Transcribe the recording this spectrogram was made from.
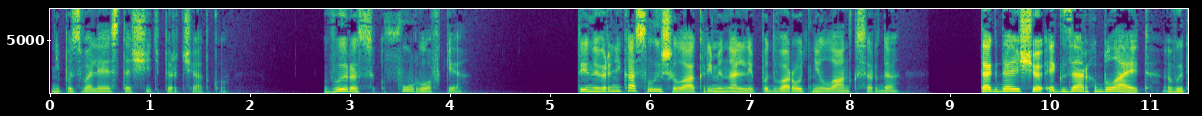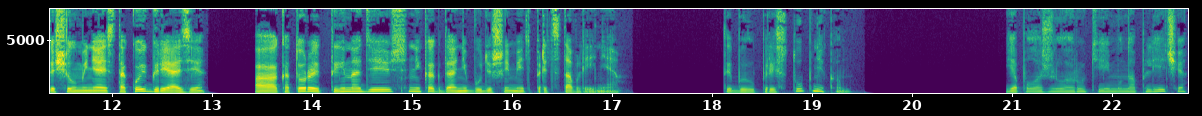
не позволяя стащить перчатку. «Вырос в Фурловке. Ты наверняка слышала о криминальной подворотне Лангсерда. Тогда еще экзарх Блайт вытащил меня из такой грязи, о которой ты, надеюсь, никогда не будешь иметь представления». «Ты был преступником?» Я положила руки ему на плечи,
